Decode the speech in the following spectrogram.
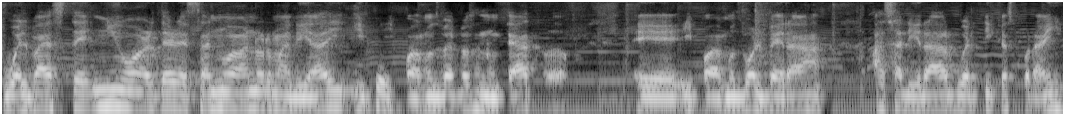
vuelva este New Order, esta nueva normalidad y, y- podamos verlos en un teatro eh, y podamos volver a, a salir a dar vuelticas por ahí?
